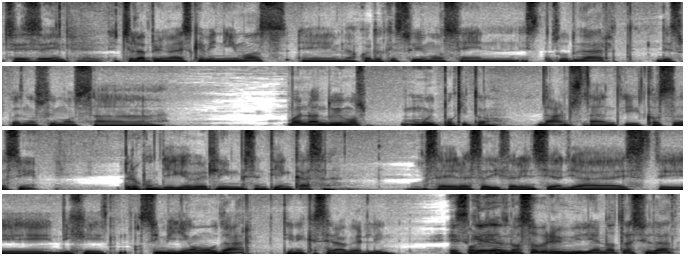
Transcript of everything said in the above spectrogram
Sí, sí. De hecho, la primera vez que vinimos, eh, me acuerdo que estuvimos en Stuttgart, después nos fuimos a... Bueno, anduvimos muy poquito, Darmstadt y cosas así, pero cuando llegué a Berlín me sentía en casa. O sea, era esa diferencia. Ya este, dije, si me llego a mudar, tiene que ser a Berlín. Es porque que no sobreviviría en otra ciudad.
